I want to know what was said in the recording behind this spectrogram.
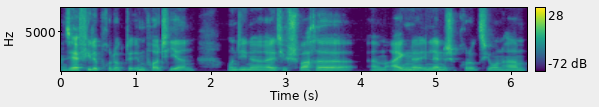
sehr viele Produkte importieren und die eine relativ schwache ähm, eigene inländische Produktion haben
